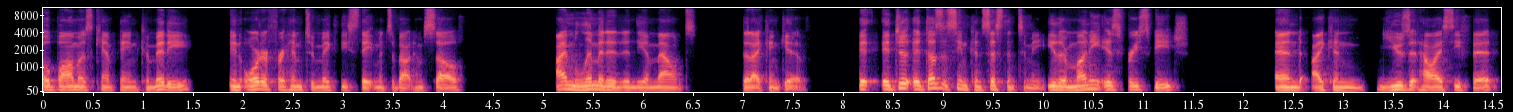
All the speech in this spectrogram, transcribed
Obama's campaign committee in order for him to make these statements about himself, I'm limited in the amount that I can give. It it just it doesn't seem consistent to me. Either money is free speech and I can use it how I see fit,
